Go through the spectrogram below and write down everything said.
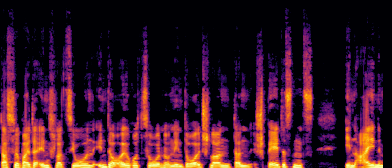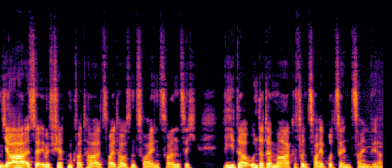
dass wir bei der Inflation in der Eurozone und in Deutschland dann spätestens in einem Jahr, also im vierten Quartal 2022, wieder unter der Marke von zwei Prozent sein werden.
